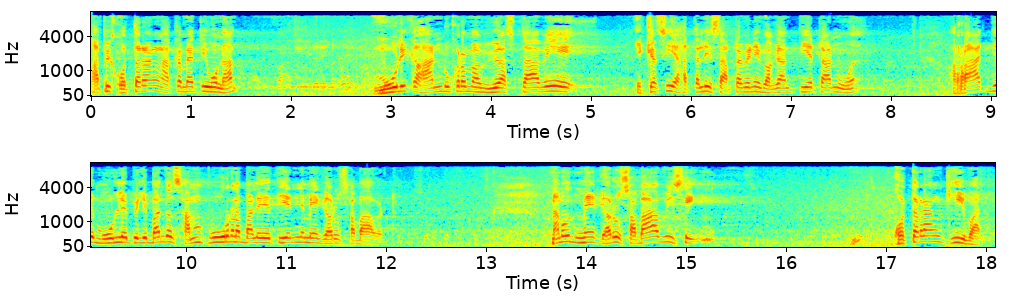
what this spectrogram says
අපි කොතරං අකමැති වුණත් මූලික ආණ්ඩු ක්‍රම ව්‍යවස්ථාවේ එකසි හතලි සටවෙනි වගන්තියට අනුව රාජ්‍ය මූල්‍ය පිළිබඳ සම්පූර්ණ බලය තියෙන්නේ මේ ගරු සභාවට. නමුත් මේ ගරු සභාව විසින් කොතරං කීවත්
